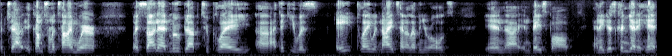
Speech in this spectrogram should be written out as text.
a it comes from a time where my son had moved up to play. Uh, I think he was eight, playing with nine, 10, 11 year olds in uh, in baseball, and he just couldn't get a hit.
